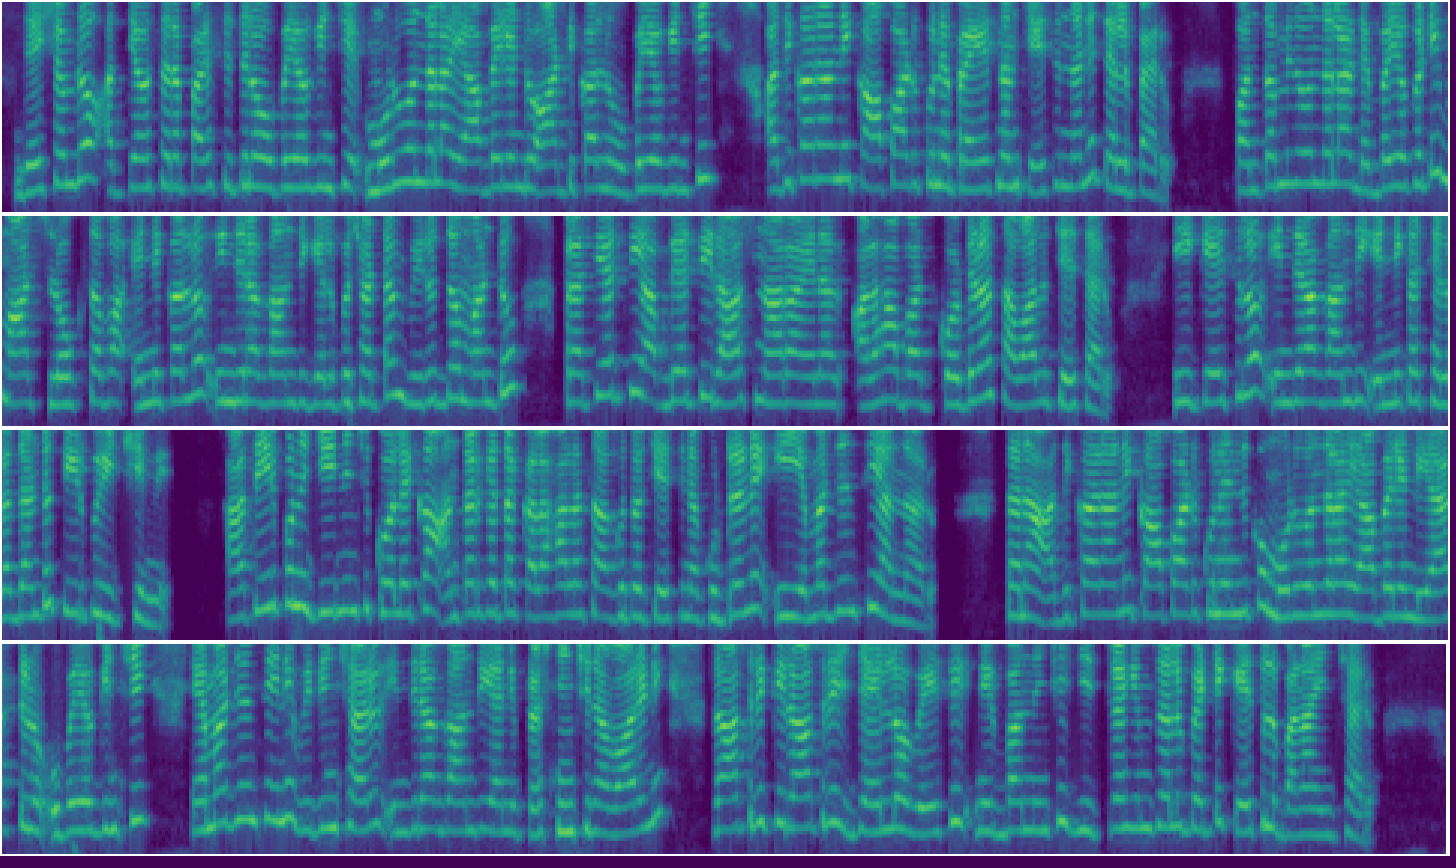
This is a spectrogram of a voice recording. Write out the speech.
దేశంలో అత్యవసర పరిస్థితిలో ఉపయోగించే మూడు వందల యాభై రెండు ఆర్టికల్ను ఉపయోగించి అధికారాన్ని కాపాడుకునే ప్రయత్నం చేసిందని తెలిపారు. పంతొమ్మిది వందల డెబ్బై ఒకటి మార్చ్ లోక్సభ ఎన్నికల్లో ఇందిరాగాంధీ గెలుపు చట్టం విరుద్ధం అంటూ ప్రత్యర్థి అభ్యర్థి రాజ్ నారాయణ అలహాబాద్ కోర్టులో సవాలు చేశారు. ఈ కేసులో ఇందిరాగాంధీ ఎన్నిక చెల్లదంటూ తీర్పు ఇచ్చింది. ఆ తీర్పును జీర్ణించుకోలేక అంతర్గత కలహాల సాగుతో చేసిన కుట్రనే ఈ ఎమర్జెన్సీ అన్నారు. తన అధికారాన్ని కాపాడుకునేందుకు మూడు వందల యాభై రెండు యాక్టును ఉపయోగించి ఎమర్జెన్సీని విధించారు ఇందిరాగాంధీ అని ప్రశ్నించిన వారిని రాత్రికి రాత్రి జైల్లో వేసి నిర్బంధించి చిత్రహింసలు పెట్టి కేసులు బనాయించారు.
